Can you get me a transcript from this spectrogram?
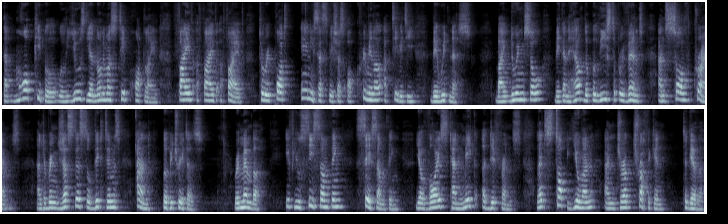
that more people will use the anonymous tip hotline 555 to report any suspicious or criminal activity they witness. By doing so, they can help the police to prevent and solve crimes and to bring justice to victims and perpetrators. Remember, if you see something, say something. Your voice can make a difference. Let's stop human and drug trafficking together.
